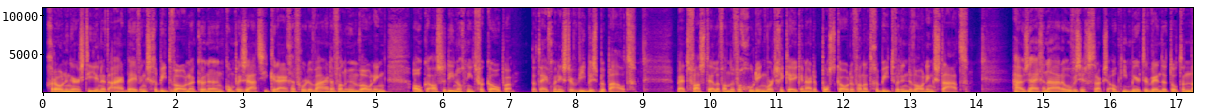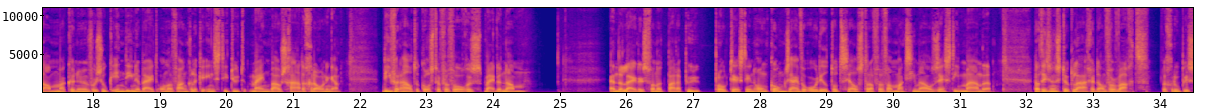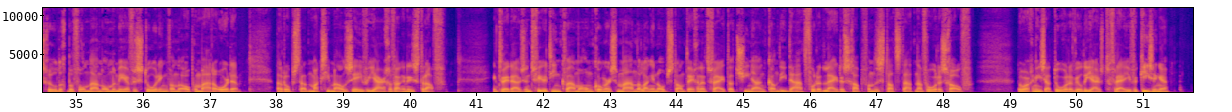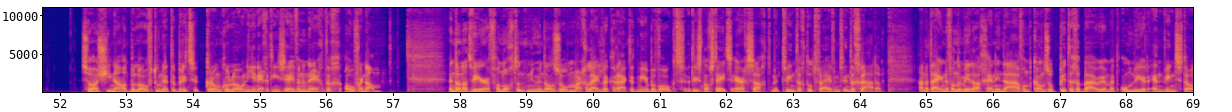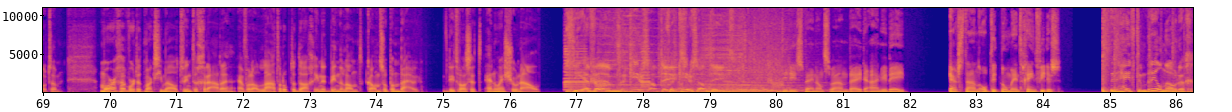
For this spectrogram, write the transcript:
Groningers die in het aardbevingsgebied wonen... kunnen een compensatie krijgen voor de waarde van hun woning... ook als ze die nog niet verkopen. Dat heeft minister Wiebes bepaald. Bij het vaststellen van de vergoeding wordt gekeken naar de postcode van het gebied waarin de woning staat. Huiseigenaren hoeven zich straks ook niet meer te wenden tot de NAM... maar kunnen hun verzoek indienen bij het onafhankelijke instituut Mijnbouwschade Groningen. Die verhaalt de kosten vervolgens bij de NAM. En de leiders van het paraplu-protest in Hongkong zijn veroordeeld tot celstraffen van maximaal 16 maanden. Dat is een stuk lager dan verwacht. De groep is schuldig bevonden aan onder meer verstoring van de openbare orde. Daarop staat maximaal 7 jaar gevangenisstraf. In 2014 kwamen Hongkongers maandenlang in opstand tegen het feit dat China een kandidaat voor het leiderschap van de stadstaat naar voren schoof. De organisatoren wilden juist vrije verkiezingen, zoals China had beloofd toen het de Britse kroonkolonie in 1997 overnam. En dan het weer. Vanochtend nu en dan zon, maar geleidelijk raakt het meer bewolkt. Het is nog steeds erg zacht met 20 tot 25 graden. Aan het einde van de middag en in de avond kans op pittige buien... met onweer en windstoten. Morgen wordt het maximaal 20 graden... en vooral later op de dag in het binnenland kans op een bui. Dit was het NOS Journaal. ZFM, verkeersupdate. verkeersupdate. Dit is Wijnand Zwaan bij de ANWB. Er staan op dit moment geen files. U heeft een bril nodig.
